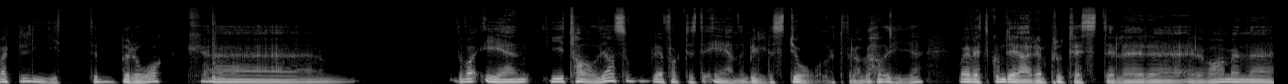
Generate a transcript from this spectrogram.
vært lite bråk. Eh, det var en, I Italia så ble faktisk det ene bildet stjålet fra galleriet. Og jeg vet ikke om det er en protest eller, eh, eller hva, men eh,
